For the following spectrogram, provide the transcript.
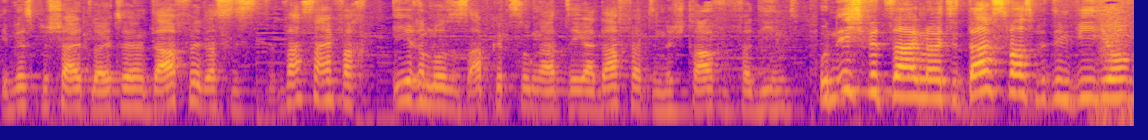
Ihr wisst Bescheid, Leute. Dafür, dass es was einfach Ehrenloses abgezogen hat, Digga. Dafür hat er eine Strafe verdient. Und ich würde sagen, Leute, das war's mit dem Video.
